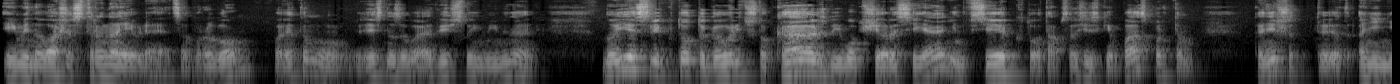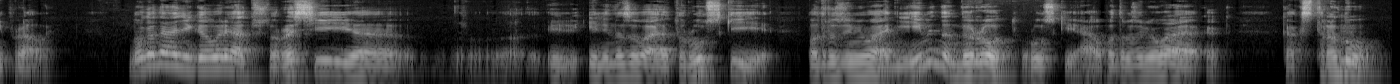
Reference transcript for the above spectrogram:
именно ваша страна является врагом, поэтому здесь называют вещи своими именами. Но если кто-то говорит, что каждый вообще россиянин, все, кто там с российским паспортом, конечно, они не правы. Но когда они говорят, что Россия э, или, или называют русские, подразумевая не именно народ русский, а подразумевая как, как страну,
